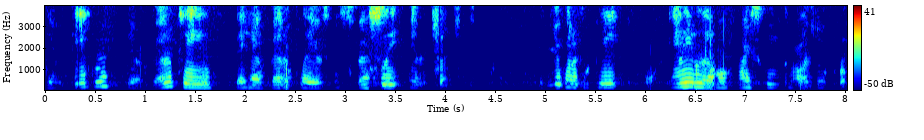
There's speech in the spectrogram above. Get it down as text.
They're deeper, they're a better team, they have better players, especially in the trenches. If you're going to compete on any level, high school, college, or pro,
